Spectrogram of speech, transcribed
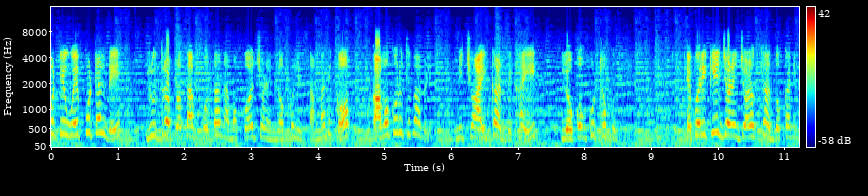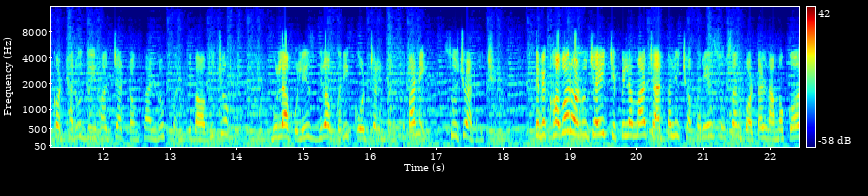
ଗୋଟିଏ ୱେବ୍ ପୋର୍ଟାଲରେ ରୁଦ୍ର ପ୍ରତାପ ପୋତା ନାମକ ଜଣେ ନକଲି ସାମ୍ବାଦିକ କାମ କରୁଥିବା ବେଳେ ମିଛ ଆଇ କାର୍ଡ ଦେଖାଇ ଲୋକଙ୍କୁ ଠକୁଥିଲେ ଏପରିକି ଜଣେ ଜଳଖିଆ ଦୋକାନୀଙ୍କଠାରୁ ଦୁଇ ହଜାର ଟଙ୍କା ଲୁଟ୍ କରିଥିବା ଅଭିଯୋଗରେ ବୁଲା ପୁଲିସ୍ ଗିରଫ କରି କୋର୍ଟ ଚାଲାଣ କରିଥିବା ନେଇ ସୂଚନା ରହିଛି ତେବେ ଖବର ଅନୁଯାୟୀ ଚିପିଲମା ଚାରପାଲି ଛକରେ ସୁଶାନ୍ତ ପଟେଲ ନାମକ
